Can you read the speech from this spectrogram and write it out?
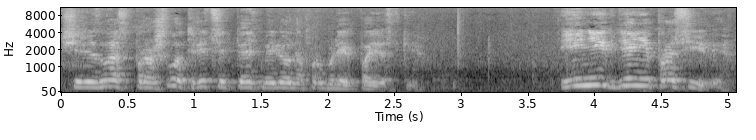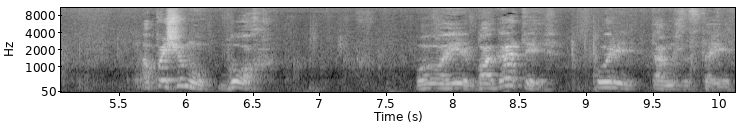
через нас прошло 35 миллионов рублей в поездке. И нигде не просили. А почему? Бог. Ой, богатый, корень там же стоит.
